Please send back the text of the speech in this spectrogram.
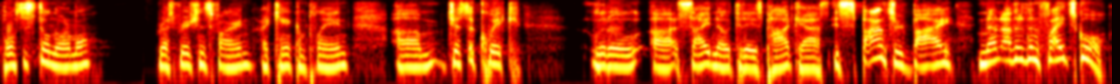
Pulse is still normal. Respiration's fine. I can't complain. Um, just a quick little uh, side note today's podcast is sponsored by none other than Flight School.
